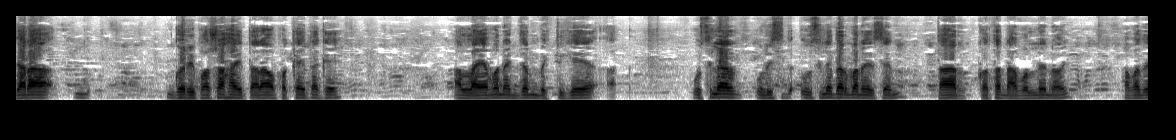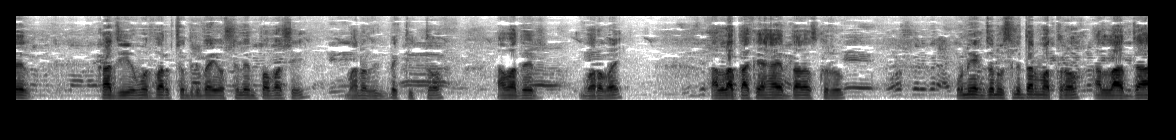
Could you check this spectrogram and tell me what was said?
যারা গরিব অসহায় তারা অপেক্ষায় থাকে। আল্লাহ এমন একজন ব্যক্তিকে উসিলার উসিলাদার বানিয়েছেন, তার কথা না বললে নয়। আমাদের কাজী উমর ফারুক চৌধুরী ভাই অস্ট্রেলিয়ান প্রবাসী, মানবিক ব্যক্তিত্ব, আমাদের বড় ভাই। আল্লাহ তাকে হায়াত দারাজ করুক। উনি একজন উসিলাদার মাত্র। আল্লাহ যা,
